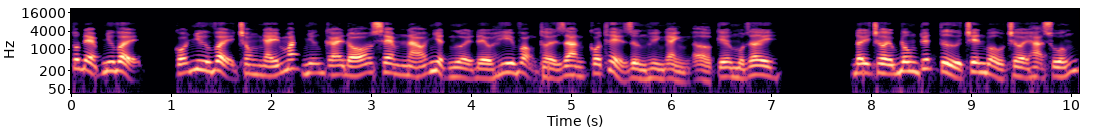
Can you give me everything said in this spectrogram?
Tốt đẹp như vậy, có như vậy trong nháy mắt những cái đó xem náo nhiệt người đều hy vọng thời gian có thể dừng hình ảnh ở kia một giây. Đầy trời đông tuyết từ trên bầu trời hạ xuống,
